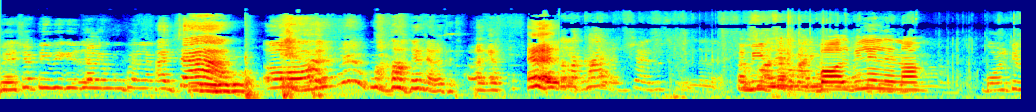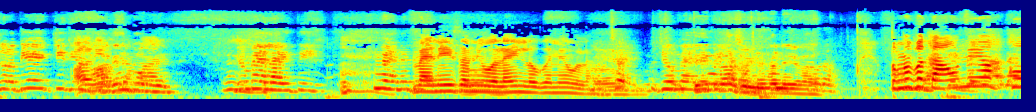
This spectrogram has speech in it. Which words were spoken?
बेशक टीवी गिर जाएगा मुँह पे अच्छा। ओ। तमीज बॉल भी ले लेना। बॉल की ज़रूरत है एक चीज़ जो मैं लाई थी। मैंने मैंने ये सब नहीं बोला इन लोगों ने बोला। जो मैंने बार सुन ली बात। तो मैं बताऊँ नहीं आपको।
